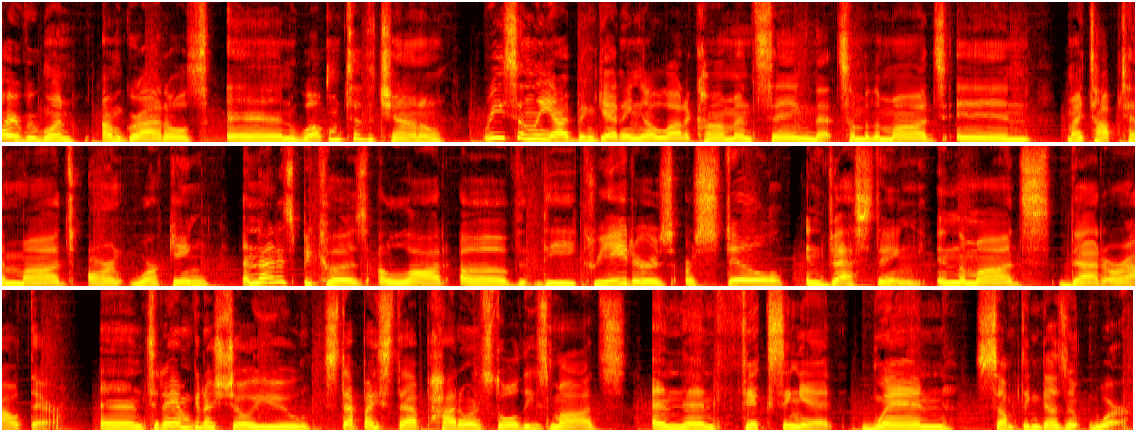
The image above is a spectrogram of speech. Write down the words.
Hi everyone, I'm Grahtles, and welcome to the channel. Recently I've been getting a lot of comments saying that some of the mods in my top 10 mods aren't working, and that is because a lot of the creators are still investing in the mods that are out there. And today I'm going to show you step by step how to install these mods and then fixing it when something doesn't work.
